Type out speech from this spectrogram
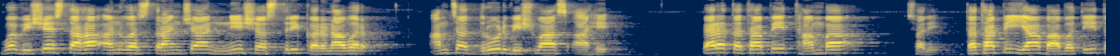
व विशेषत अण्वस्त्रांच्या निशस्त्रीकरणावर आमचा दृढ विश्वास आहे. पॅरा तथापि थांबा सॉरी तथापि या बाबतीत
